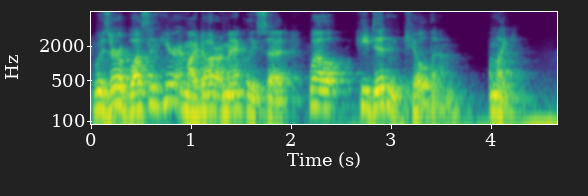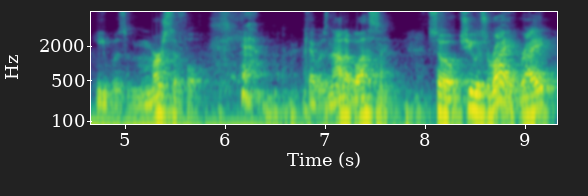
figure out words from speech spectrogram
was there a blessing here? And my daughter automatically said, well, he didn't kill them. I'm like, he was merciful. yeah. That was not a blessing. So she was right, right?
